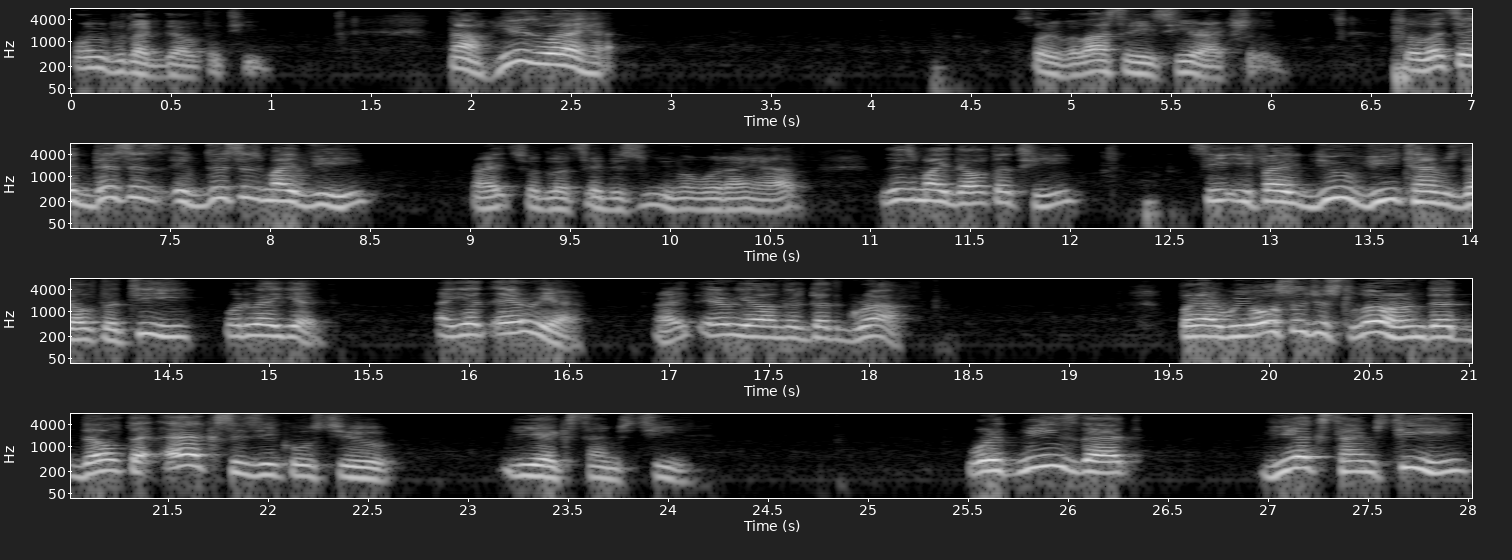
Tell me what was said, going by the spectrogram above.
Let me put like delta T. Now, here's what I have. Sorry, velocity is here actually. So let's say this is, if this is my V, right? So let's say this is you know what I have. This is my delta T. See, if I do V times delta T, what do I get? I get area, right? Area under that graph. But I, we also just learned that delta X is equals to Vx times t. What it means that Vx times t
